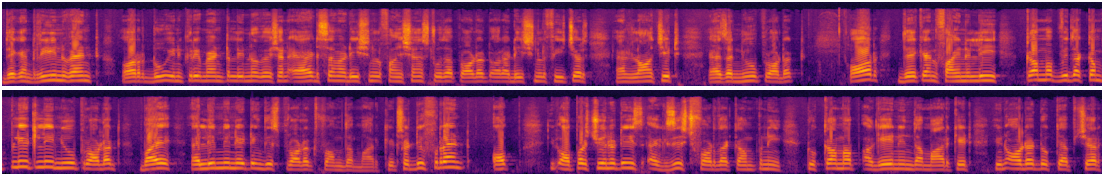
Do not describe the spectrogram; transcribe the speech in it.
they can reinvent or do incremental innovation, add some additional functions to the product or additional features and launch it as a new product or they can finally come up with a completely new product by eliminating this product from the market. So, different op opportunities exist for the company to come up again in the market in order to capture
